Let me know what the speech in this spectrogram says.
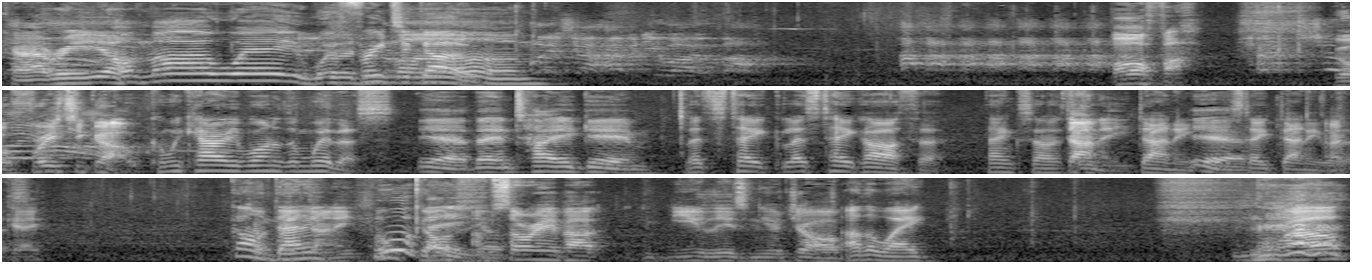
Carry on my way. We're free to go. Offer. You're free to go. Can we carry one of them with us? Yeah, the entire game. Let's take let's take Arthur. Thanks, Arthur. Danny. Danny. Yeah. Let's take Danny with us. Okay. Go on, Come back, Danny. Danny. Oh Ooh, there God. I'm sorry about you losing your job. Other way. Well,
